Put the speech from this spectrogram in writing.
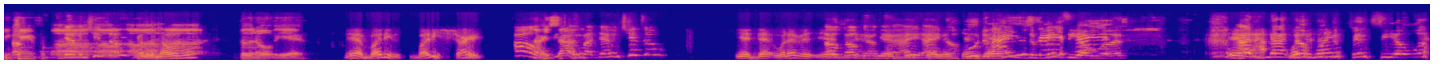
He uh, came from uh, Devin uh, uh, Villanova. Villanova, yeah. Yeah, buddy, buddy, straight. Oh, no, he's talking about DiVincenzo? Yeah, de- whatever. Yeah, oh, okay, okay. Yeah, I, I know who Davicio was. Yeah, I did not know who Davicio was.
